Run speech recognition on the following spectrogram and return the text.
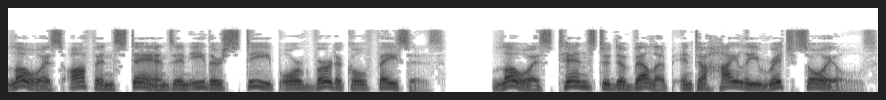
Loess often stands in either steep or vertical faces. Loess tends to develop into highly rich soils.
